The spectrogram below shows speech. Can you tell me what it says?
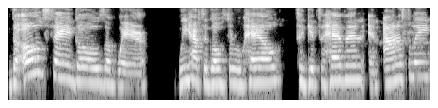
the old saying goes of where we have to go through hell to get to heaven. And honestly,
